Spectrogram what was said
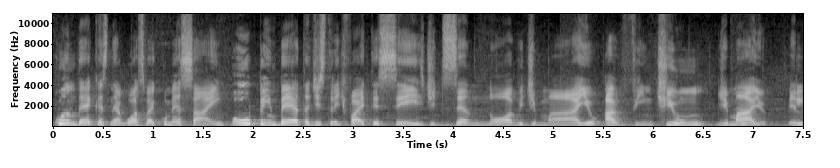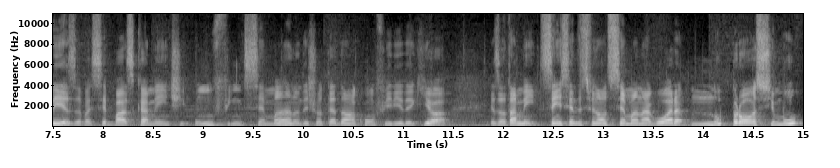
quando é que esse negócio vai começar, hein? Open Beta de Street Fighter 6 de 19 de maio a 21 de maio. Beleza, vai ser basicamente um fim de semana, deixa eu até dar uma conferida aqui, ó. Exatamente, sem ser nesse final de semana agora, no próximo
